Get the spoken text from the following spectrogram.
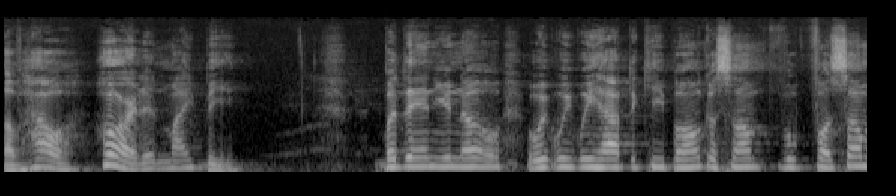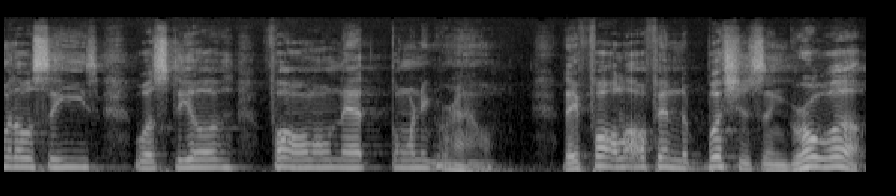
of how hard it might be. But then, you know, we, we, we have to keep on because some, for some of those seeds will still fall on that thorny ground. They fall off in the bushes and grow up.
